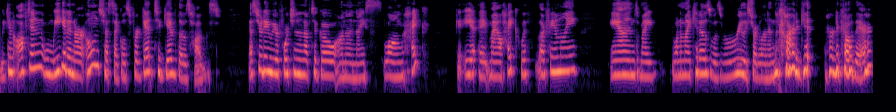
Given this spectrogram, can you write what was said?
We can often, when we get in our own stress cycles, forget to give those hugs. Yesterday, we were fortunate enough to go on a nice long hike, eight, eight mile hike with our family, and my one of my kiddos was really struggling in the car to get her to go there.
